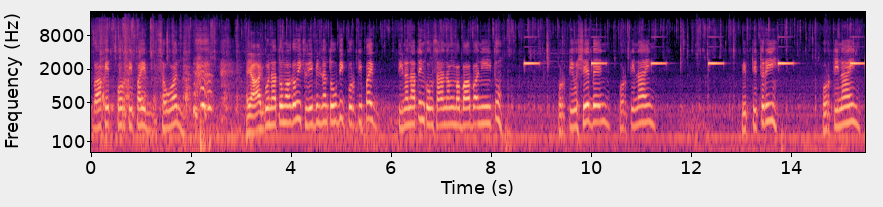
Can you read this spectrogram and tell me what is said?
Bakit 45 sa 1? Hayaan ko na ito mga gawiks, level ng tubig, 45. Tingnan natin kung saan ang mababa nito. 47, 49, 53, 49.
